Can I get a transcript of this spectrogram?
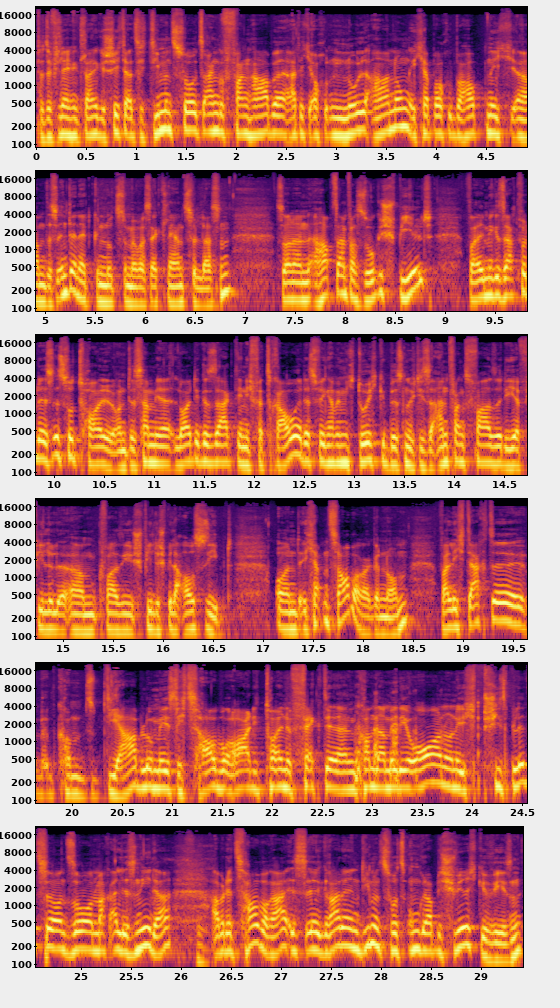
vielleicht eine kleine Geschichte. Als ich Demon's Souls angefangen habe, hatte ich auch null Ahnung. Ich habe auch überhaupt nicht ähm, das Internet genutzt, um mir was erklären zu lassen, sondern habe es einfach so gespielt, weil mir gesagt wurde, es ist so toll. Und das haben mir Leute gesagt, denen ich vertraue. Deswegen habe ich mich durchgebissen durch diese Anfangsphase, die ja viele ähm, quasi Spielespieler aussiebt. Und ich habe einen Zauberer genommen, weil ich dachte, komm, Diablo-mäßig Zauberer, oh, die tollen Effekte, dann kommen da Meteoren und ich schieß Blitze und so und mache alles nieder. Aber der Zauberer ist äh, gerade in Demon's Souls unglaublich schwierig gewesen.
